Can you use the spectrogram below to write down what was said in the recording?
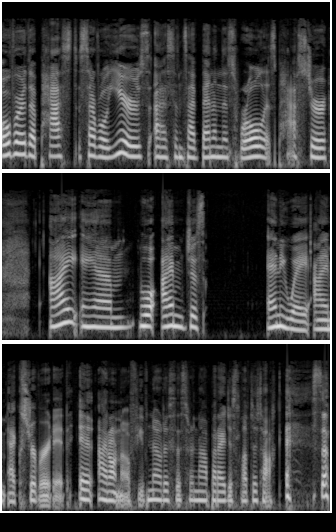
over the past several years, uh, since I've been in this role as pastor, I am, well, I'm just anyway, I'm extroverted. It, I don't know if you've noticed this or not, but I just love to talk. so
